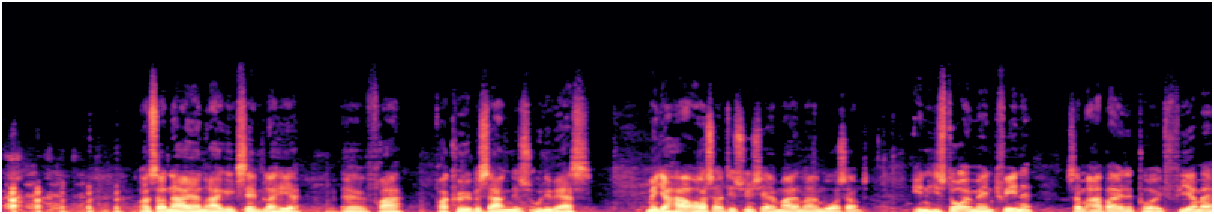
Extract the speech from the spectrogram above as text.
og sådan har jeg en række eksempler her øh, fra fra købesangenes univers. Men jeg har også, og det synes jeg er meget, meget morsomt, en historie med en kvinde, som arbejdede på et firma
